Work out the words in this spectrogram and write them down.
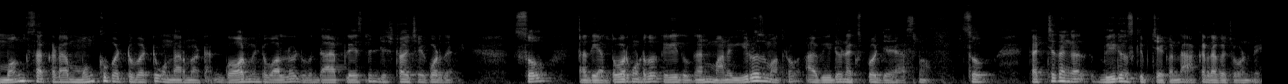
మంక్స్ అక్కడ మంకు పట్టుబట్టి ఉన్నారన్నమాట. గవర్నమెంట్ వాళ్ళు దా ప్లేస్ని డిస్ట్రాయ్ చేయకూడదని. సో అది ఎంతవరకు ఉంటుందో తెలియదు కానీ మనం ఈరోజు మాత్రం ఆ వీడియోని ఎక్స్ప్లోర్ చేసేస్తున్నాం. సో ఖచ్చితంగా వీడియో స్కిప్ చేయకుండా అక్కడ దాకా చూడండి.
